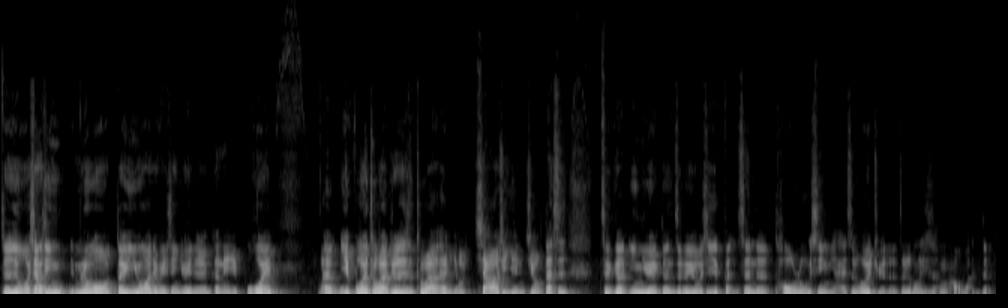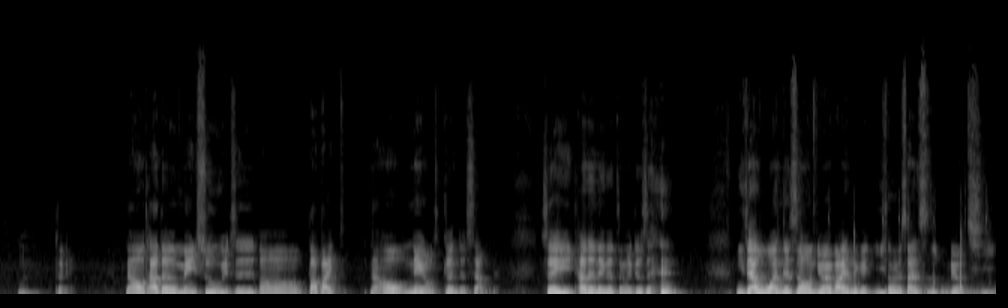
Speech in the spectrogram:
就是我相信，如果对音乐完全没兴趣的人，可能也不会，呃，也不会突然就是突然很有想要去研究。但是这个音乐跟这个游戏本身的投入性，你还是会觉得这个东西是很好玩的。嗯，对。然后它的美术也是呃八 byte，然后内容跟得上的，所以它的那个整个就是 你在玩的时候，你就会发现那个一二三四五六七。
